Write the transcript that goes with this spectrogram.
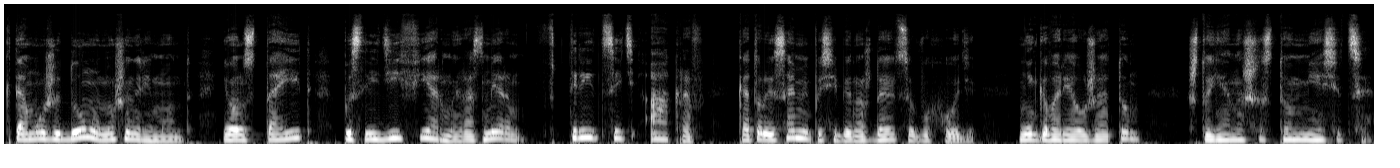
К тому же дому нужен ремонт, и он стоит посреди фермы размером в 30 акров, которые сами по себе нуждаются в уходе, не говоря уже о том, что я на шестом месяце».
